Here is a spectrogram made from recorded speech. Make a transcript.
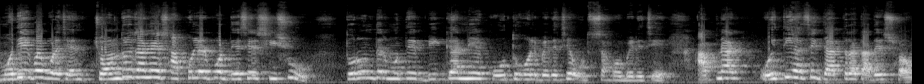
মোদি একবার বলেছেন, চন্দ্রযানের সাফল্যের পর দেশের শিশু তরুণদের মধ্যে বিজ্ঞান নিয়ে কৌতূহল বেড়েছে, উৎসাহ বেড়েছে। আপনার ঐতিহাসিক যাত্রা তাদের সং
